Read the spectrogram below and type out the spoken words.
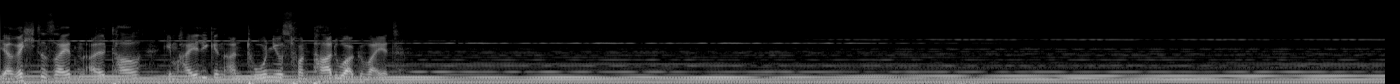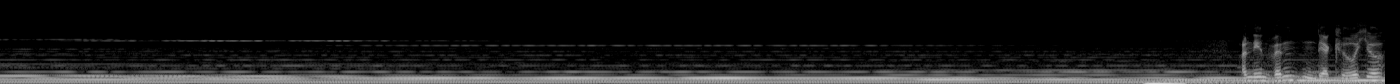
der rechte Seitenaltar dem heiligen Antonius von Padua geweiht An den Wänden der Kirche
